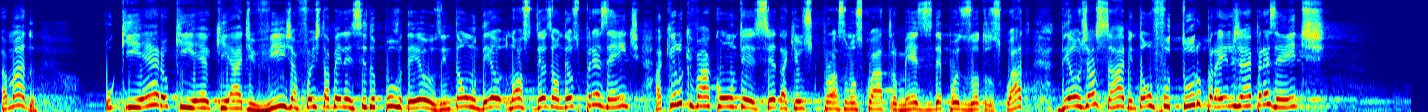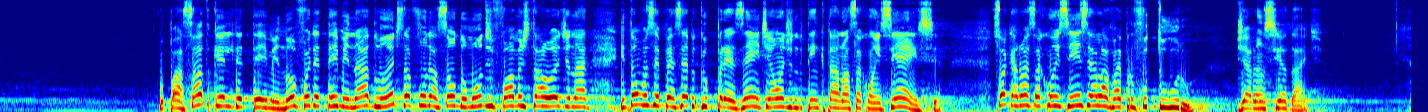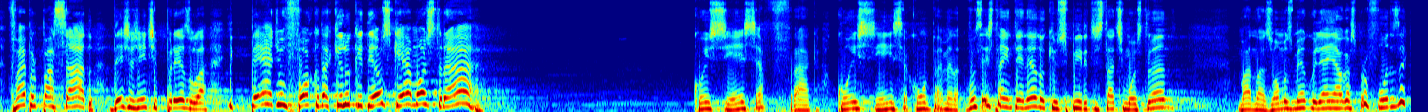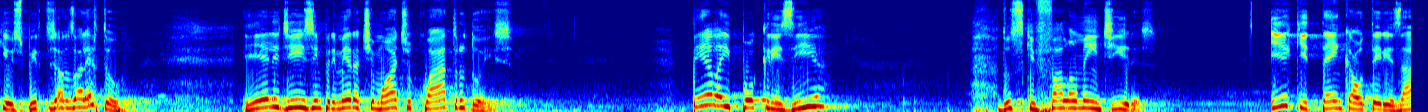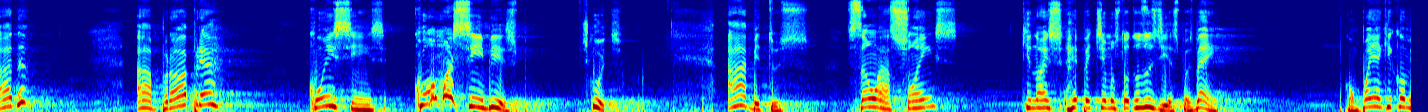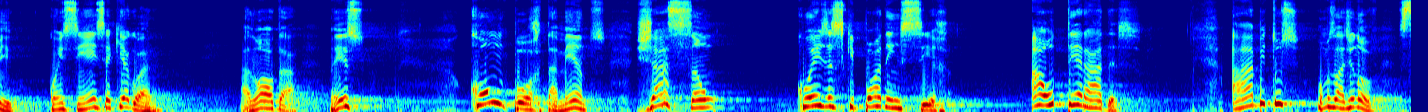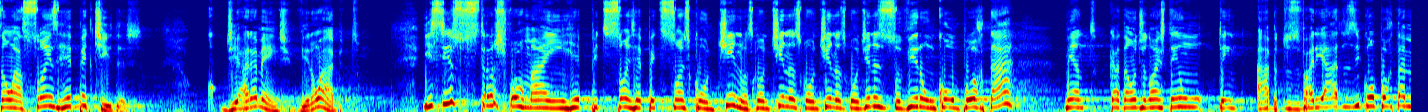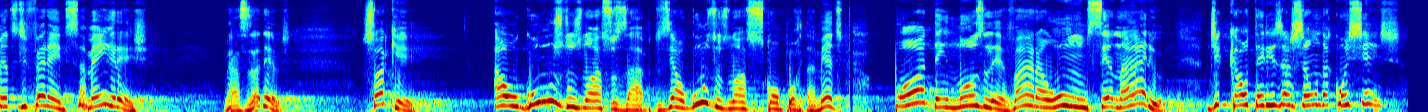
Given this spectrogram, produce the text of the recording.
Amado, o que era, o que é, o que há de vir já foi estabelecido por Deus. Então, Deus, nosso Deus é um Deus presente. Aquilo que vai acontecer daqui os próximos quatro meses, depois dos outros quatro, Deus já sabe. Então, o futuro para ele já é presente. O passado que ele determinou foi determinado antes da fundação do mundo de forma extraordinária. Então você percebe que o presente é onde tem que estar a nossa consciência. Só que a nossa consciência ela vai para o futuro, gera ansiedade. Vai para o passado, deixa a gente preso lá e perde o foco daquilo que Deus quer mostrar. Consciência fraca, consciência contaminada. Você está entendendo o que o Espírito está te mostrando? Mas nós vamos mergulhar em águas profundas aqui. O Espírito já nos alertou. E ele diz em 1 Timóteo 4, 2: Pela hipocrisia dos que falam mentiras e que têm cauterizada a própria consciência. Como assim, bispo? Escute. Hábitos são ações que nós repetimos todos os dias. Pois bem, acompanhe aqui comigo. Consciência aqui agora. No altar, não é isso? comportamentos já são coisas que podem ser alteradas. Hábitos, vamos lá de novo, são ações repetidas diariamente, viram hábito. E se isso se transformar em repetições, repetições contínuas, contínuas, contínuas, contínuas, isso vira um comportamento. Cada um de nós tem, um, tem hábitos variados e comportamentos diferentes. Amém, igreja? Graças a Deus. Só que alguns dos nossos hábitos e alguns dos nossos comportamentos podem nos levar a um cenário de cauterização da consciência.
